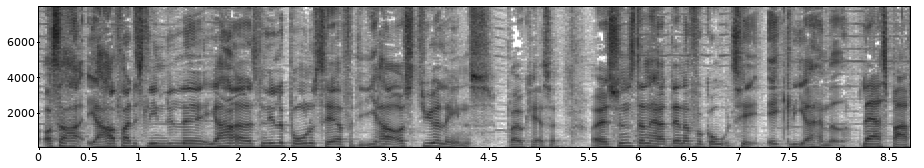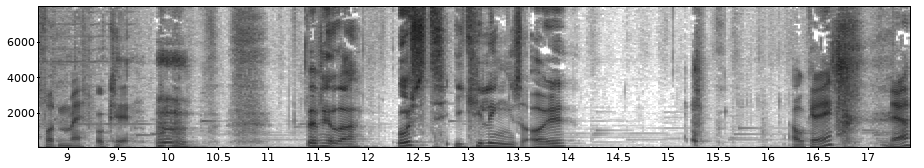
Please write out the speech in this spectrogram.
Og så har jeg har faktisk lige en lille, jeg har også en lille bonus her, fordi de har også dyrlægens brevkasse. Og jeg synes, den her, den er for god til ikke lige at have med. Lad os bare få den med. Okay. den hedder Ost i killingens øje. Okay. Ja.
